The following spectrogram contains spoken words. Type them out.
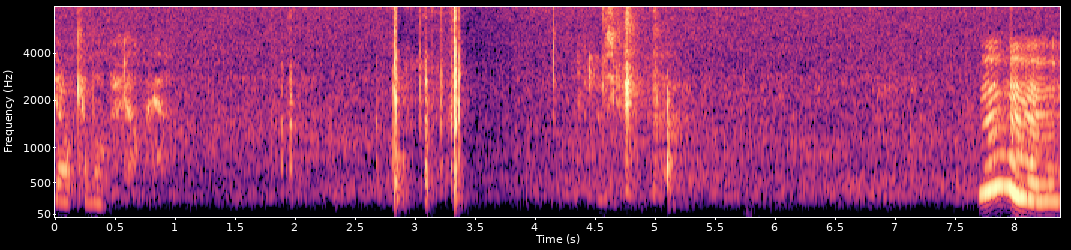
이렇게 먹으려고 음!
